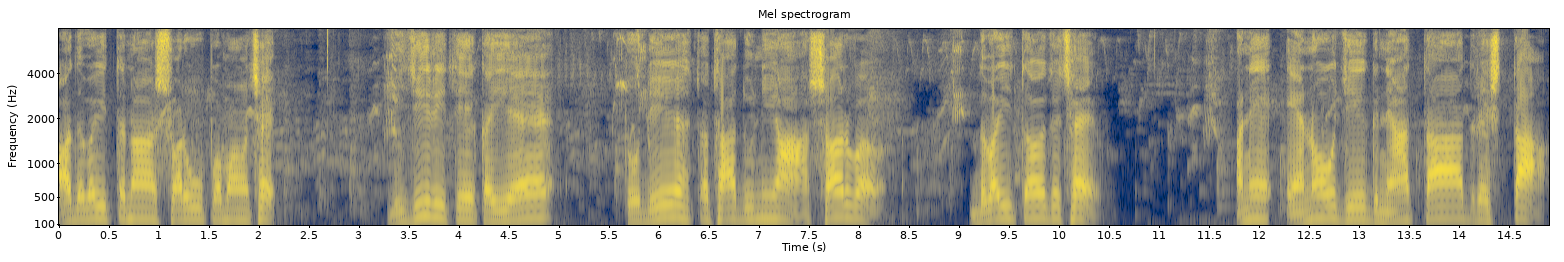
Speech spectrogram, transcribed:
અદ્વૈતના સ્વરૂપમાં છે. બીજી રીતે કહીએ તો દેહ તથા દુનિયા સર્વ દ્વૈત જ છે. અને એનો જે જ્ઞાતા દ્રષ્ટા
